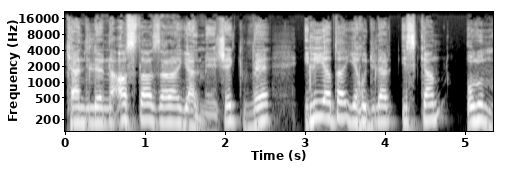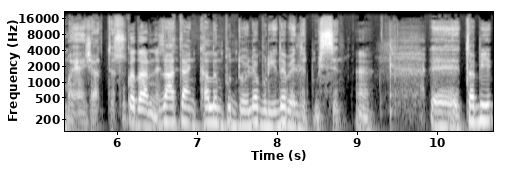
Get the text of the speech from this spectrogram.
kendilerine asla zarar gelmeyecek ve İliya'da Yahudiler iskan olunmayacaktır. Bu kadar net. Zaten kalın puntoyla burayı da belirtmişsin. Evet. Ee, tabii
